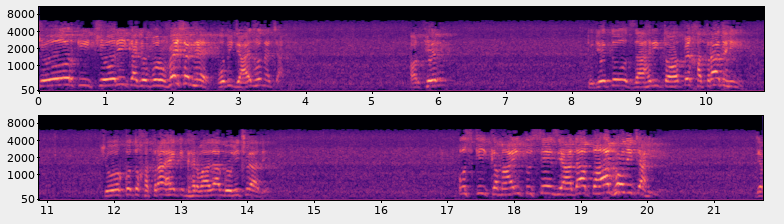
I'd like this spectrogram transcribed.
چور کی چوری کا جو پروفیشن ہے، وہ بھی جائز ہونا چاہیے۔ اور پھر تجھے تو ظاہری طور پہ خطرہ نہیں، چور کو تو خطرہ ہے کہ گھر والا گولی چلا دے۔ اس کی کمائی تجھ سے زیادہ پاک ہونی چاہیے۔ جب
